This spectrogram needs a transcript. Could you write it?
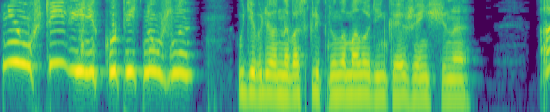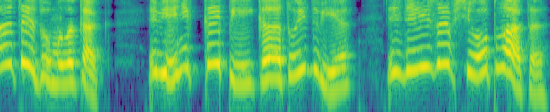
— Неужто и веник купить нужно? — удивленно воскликнула молоденькая женщина. — А ты думала как? Веник копейка, а то и две. Здесь за все плата.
